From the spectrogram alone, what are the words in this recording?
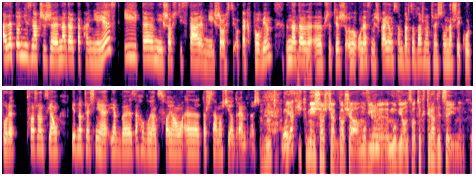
ale to nie znaczy, że nadal taka nie jest i te mniejszości, stare mniejszości, o tak powiem, nadal mhm. E, przecież e, u nas mieszkają, są bardzo ważną częścią naszej kultury tworząc ją jednocześnie jakby zachowując swoją e, tożsamość i odrębność. Mhm. Więc... O jakich mniejszościach, Gosia, mówimy, mhm. mówiąc o tych tradycyjnych e,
